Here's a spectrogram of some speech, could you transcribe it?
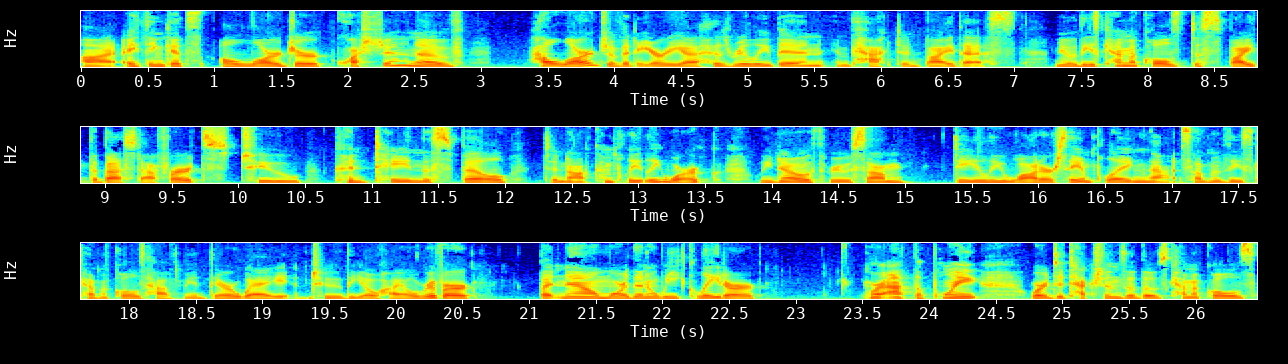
Uh, I think it's a larger question of how large of an area has really been impacted by this. You know, these chemicals, despite the best efforts to contain the spill, did not completely work. We know through some daily water sampling that some of these chemicals have made their way into the Ohio River. But now, more than a week later, we're at the point where detections of those chemicals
